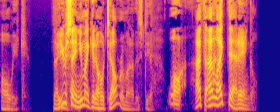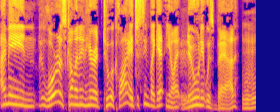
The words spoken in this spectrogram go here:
all week. Now, you're saying you might get a hotel room out of this deal. Well, I th- I like that angle. I mean, Laura's coming in here at two o'clock. It just seemed like at, you know at noon it was bad. Mm-hmm.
